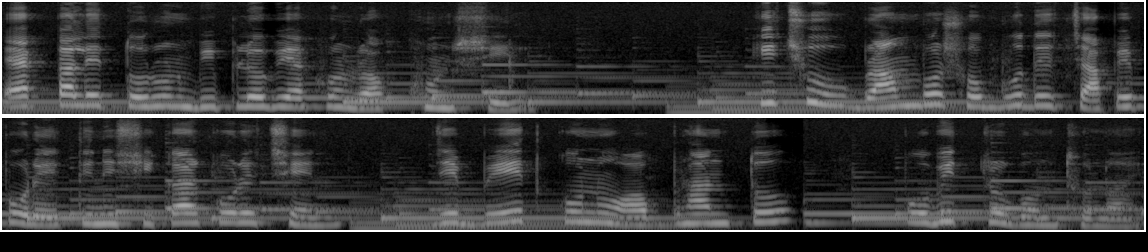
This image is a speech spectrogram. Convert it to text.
এককালের তরুণ বিপ্লবী এখন রক্ষণশীল। কিছু ব্রাহ্ম সভ্যদের চাপে পড়ে তিনি স্বীকার করেছেন যে বেদ কোনো অভ্রান্ত, পবিত্র গ্রন্থ নয়।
